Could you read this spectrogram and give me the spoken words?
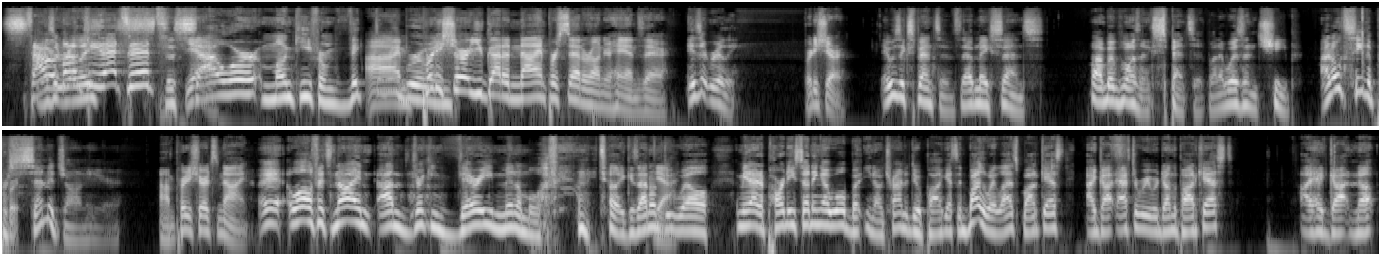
Sour it really? Monkey, that's it. The Yeah. Sour Monkey from Victory Brewing. I'm Brewing. pretty sure you got a nine percenter on your hands there. Is it really? Pretty sure. It was expensive. That makes sense. Well, it wasn't expensive, but it wasn't cheap. I don't see the percentage on here. I'm pretty sure it's nine. Eh, well, if it's nine, I'm drinking very minimal. of it, Let me tell you, because I don't Yeah. do well. I mean, at a party setting, I will, but you know, trying to do a podcast. And by the way, last podcast, I got after we were done the podcast, I had gotten up.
